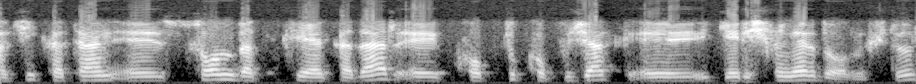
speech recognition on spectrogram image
Hakikaten e, son dakikaya kadar e, koptu kopacak e, gelişmeler de olmuştu.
